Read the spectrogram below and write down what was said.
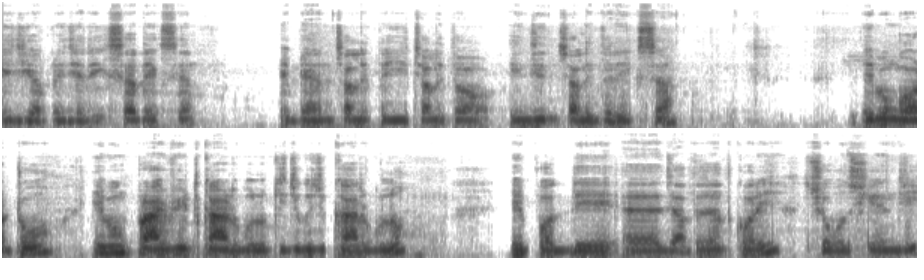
এই যে আপনি যে রিক্সা দেখছেন, এই ভ্যান চালিত, ই চালিত, ইঞ্জিন চালিত রিক্সা এবং অটো এবং প্রাইভেট কারগুলো কিছু কিছু কারগুলো এই পথ দিয়ে যাতায়াত করে। সবুজ সিএনজি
